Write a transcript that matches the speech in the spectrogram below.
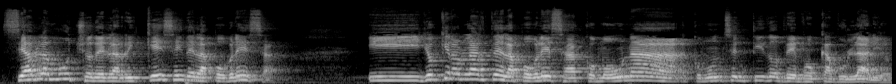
se habla mucho de la riqueza y de la pobreza. Y yo quiero hablarte de la pobreza como, una, como un sentido de vocabulario,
